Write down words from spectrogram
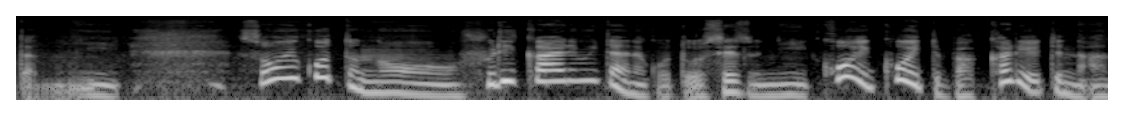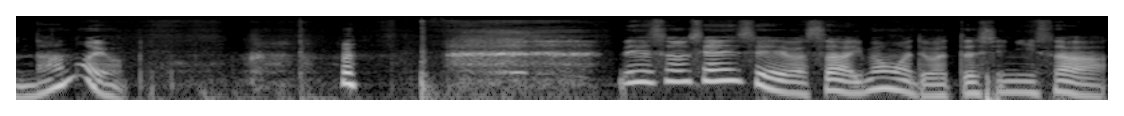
たのに、そういうことの振り返りみたいなことをせずに、来い来いってばっかり言って何なのよ、と。で、その先生はさ、今まで私にさ、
